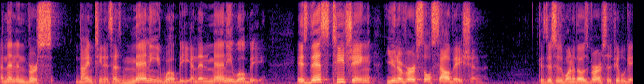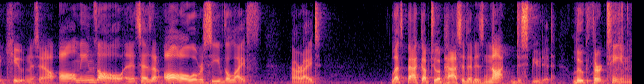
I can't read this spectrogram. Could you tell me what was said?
And then in verse 19 it says, many will be, and then many will be. Is this teaching universal salvation? Because this is one of those verses. People get cute and they say, all means all, and it says that all will receive the life. All right? Let's back up to a passage that is not disputed. Luke 13,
